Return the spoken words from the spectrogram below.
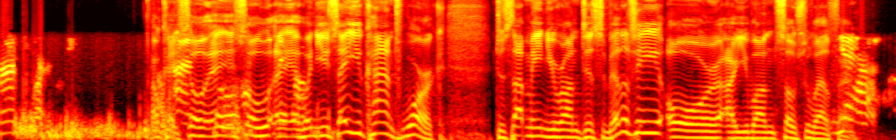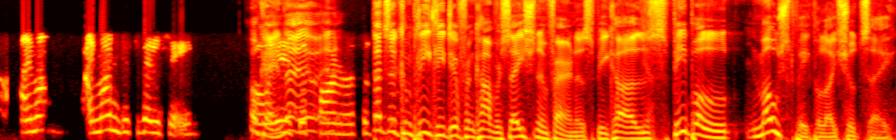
can't work. Okay, so uh, so uh, when you say you can't work, does that mean you're on disability or are you on social welfare? Yeah, I'm on. I'm on disability. Okay, it is that- a That's a completely different conversation, in fairness, because people, most people, I should say,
